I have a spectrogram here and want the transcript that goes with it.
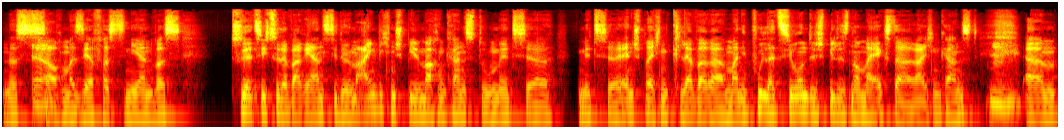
Und das ja. ist auch immer sehr faszinierend, was zusätzlich zu der Varianz, die du im eigentlichen Spiel machen kannst, du mit, äh, mit äh, entsprechend cleverer Manipulation des Spieles nochmal extra erreichen kannst. Mhm. Ähm,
